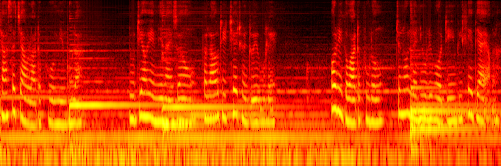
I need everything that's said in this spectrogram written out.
ခြားဆက်ကြောလာတခုမြင်ဘူးလား လူတယောက်ရဲ့မြင်နိုင်စွမ်းကိုဘလောက်ထိချဲ့ထွင်တွေးဘူးလဲဟောဒီကဘာတစ်ခုလုံးကျွန်တော်လက်ညှိုးလေးပေါ်တင်ပြီးလှည့်ပြရမလား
